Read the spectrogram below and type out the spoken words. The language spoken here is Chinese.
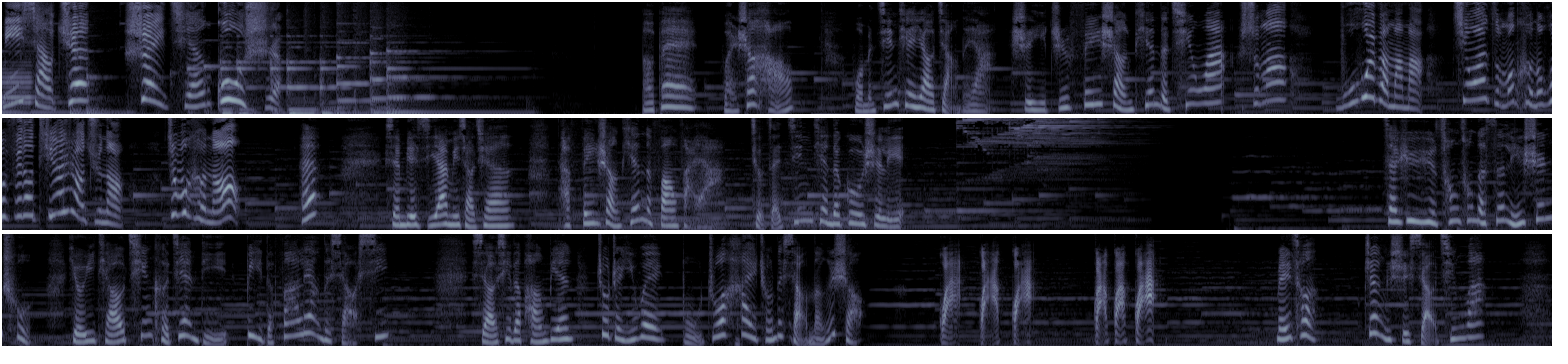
米小圈睡前故事，宝贝，晚上好。我们今天要讲的呀，是一只飞上天的青蛙。什么？不会吧，妈妈？青蛙怎么可能会飞到天上去呢？这不可能！哎，先别急呀，米小圈，它飞上天的方法呀，就在今天的故事里。在郁郁葱葱的森林深处，有一条清可见底、碧得发亮的小溪。小溪的旁边住着一位捕捉害虫的小能手，呱呱呱，呱呱呱。没错，正是小青蛙。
